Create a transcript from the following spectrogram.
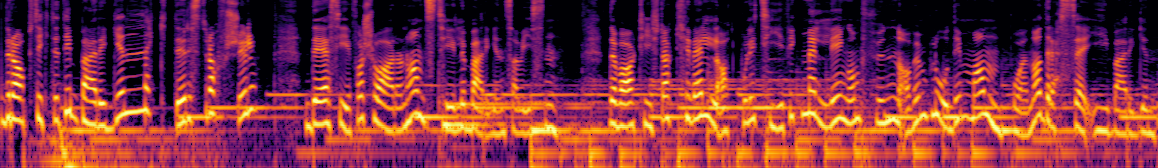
Drapssiktet i Bergen nekter straffskyld. Det sier forsvareren hans til Bergensavisen. Det var tirsdag kveld at politiet fikk melding om funn av en blodig mann på en adresse i Bergen.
